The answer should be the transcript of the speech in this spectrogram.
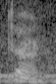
start.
